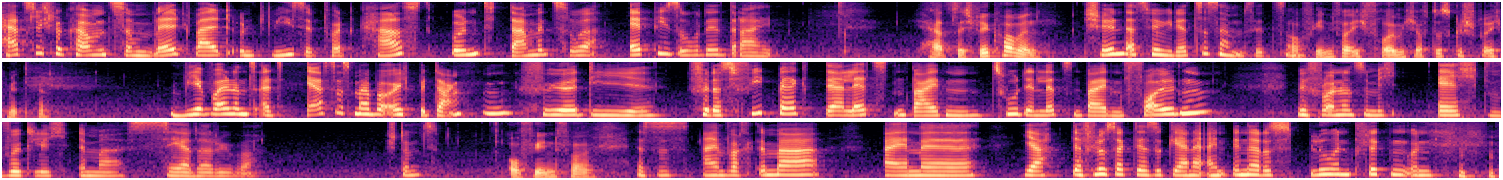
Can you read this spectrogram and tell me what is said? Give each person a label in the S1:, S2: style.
S1: Herzlich willkommen zum Weltwald und Wiese Podcast und damit zur Episode 3.
S2: Herzlich willkommen.
S1: Schön, dass wir wieder zusammensitzen.
S2: Auf jeden Fall, ich freue mich auf das Gespräch mit dir.
S1: Wir wollen uns als erstes mal bei euch bedanken für, die, für das Feedback der letzten beiden, zu den letzten beiden Folgen. Wir freuen uns nämlich echt wirklich immer sehr darüber. Stimmt's?
S2: Auf jeden Fall.
S1: Es ist einfach immer eine, ja, der Fluss sagt ja so gerne ein inneres Blumenpflücken und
